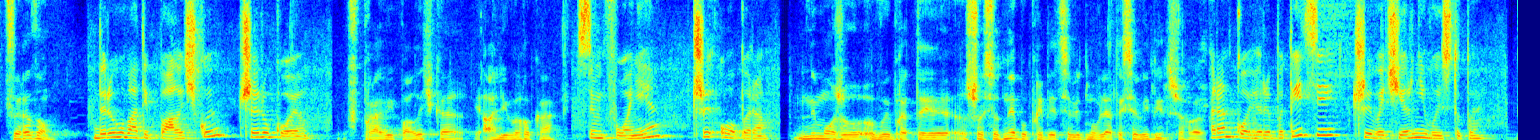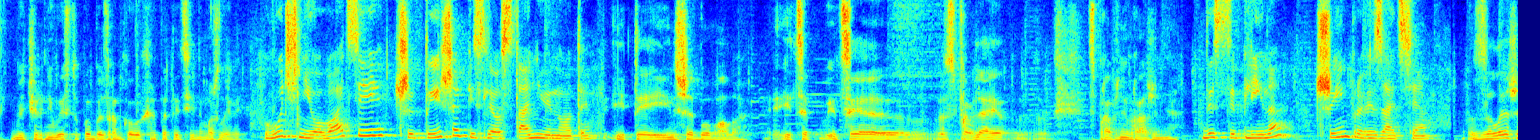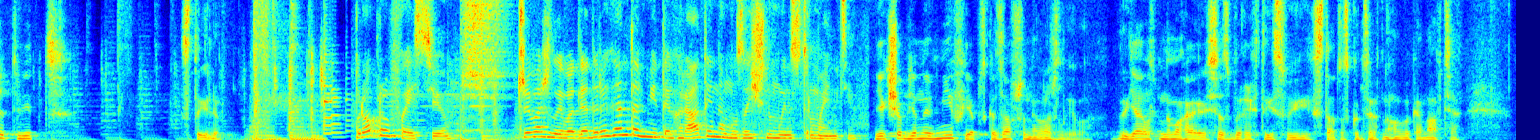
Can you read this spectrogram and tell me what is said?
Все разом. Диригувати паличкою чи рукою? В правій паличка, а ліва рука. Симфонія чи опера? Не можу вибрати щось одне, бо прийдеться відмовлятися від іншого. Ранкові репетиції чи вечірні виступи? Вечірні виступи без ранкових репетицій неможливі. Гучні овації чи тиша після останньої ноти? І те, і інше бувало. І це, і це е, справляє е, справжнє враження. Дисципліна чи імпровізація? Залежить від стилю. Про професію. Чи важливо для диригента вміти грати на музичному інструменті? Якщо б я не вмів, я б сказав, що неважливо. Я намагаюся зберегти свій статус концертного виконавця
